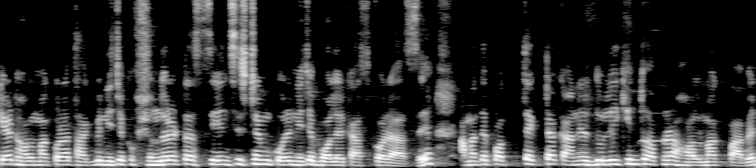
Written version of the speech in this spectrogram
ক্যারেট হলমার্ক করা থাকবে। নিচে খুব সুন্দর একটা চেন সিস্টেম করে নিচে বলের করা আছে। আমাদের প্রত্যেকটা কানের দুলেই কিন্তু আপনারা হলমার্ক পাবেন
